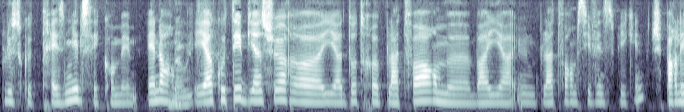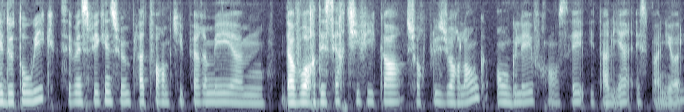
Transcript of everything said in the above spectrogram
plus que 13 000, c'est quand même énorme. Bah et à côté, bien sûr, euh, il y a d'autres plateformes. Euh, bah, il y a une plateforme Seven Speaking. J'ai parlé de TOEIC. Seven Speaking, c'est une plateforme qui permet euh, d'avoir des certificats sur plusieurs langues anglais, français, italien, espagnol.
